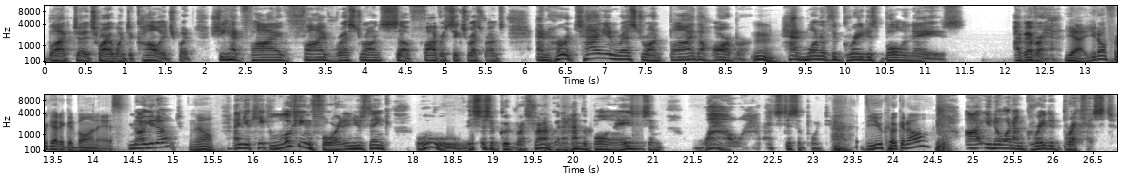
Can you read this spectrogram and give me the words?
but uh, it's where I went to college. But she had five five restaurants, uh, five or six restaurants, and her Italian restaurant by the harbor Mm. had one of the greatest bolognese I've ever had. Yeah, you don't forget a good bolognese. No, you don't. No. and you keep looking for it and you think, "Ooh, this is a good restaurant. I'm going to have the bolognese." And wow, that's disappointing. Do you cook at all? Uh, you know what? I'm great at breakfast,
